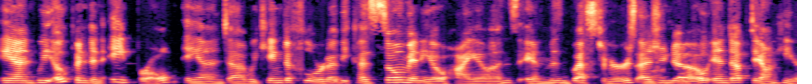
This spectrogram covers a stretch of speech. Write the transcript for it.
And we opened in April, and uh, we came to Florida because so many Ohioans and Midwesterners, as you know, end up down here.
